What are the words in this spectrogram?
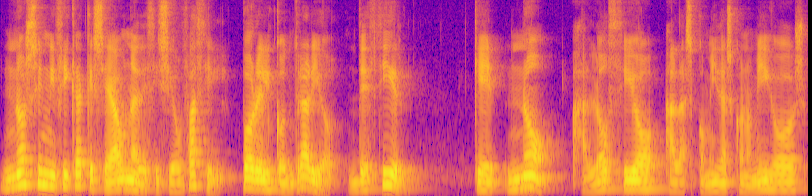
no significa que sea una decisión fácil. Por el contrario, decir que no al ocio, a las comidas con amigos,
